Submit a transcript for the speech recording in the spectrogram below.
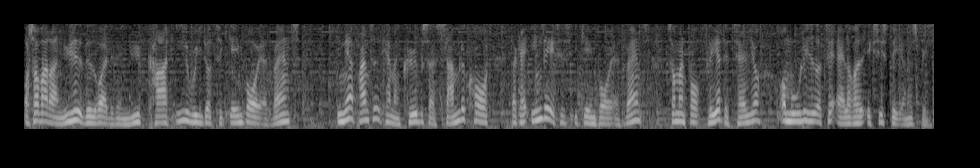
Og så var der en nyhed vedrørende den nye Card E-reader til Game Boy Advance. I nær fremtid kan man købe sig samlekort, der kan indlæses i Game Boy Advance, så man får flere detaljer og muligheder til allerede eksisterende spil.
